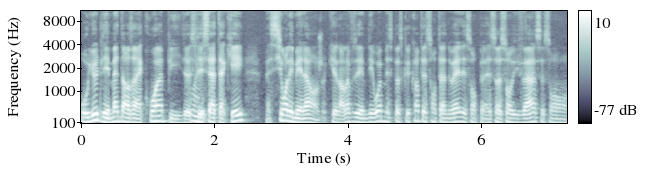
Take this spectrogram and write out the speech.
au lieu de les mettre dans un coin puis de se Oui. laisser attaquer, ben, si on les mélange, OK, alors là, vous allez me dire, ouais, mais c'est parce que quand elles sont annuelles, elles sont, elles sont- elles sont vivaces, elles sont...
